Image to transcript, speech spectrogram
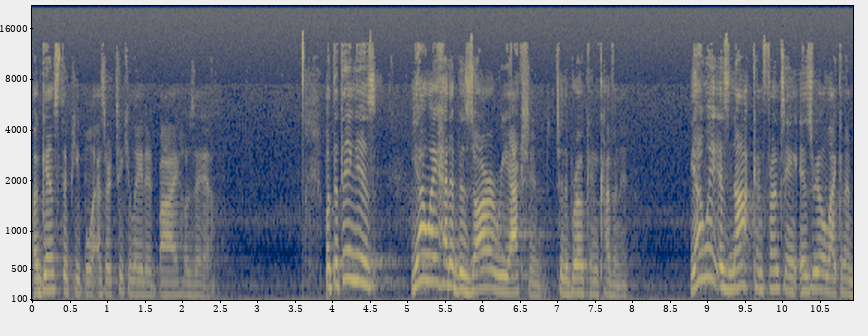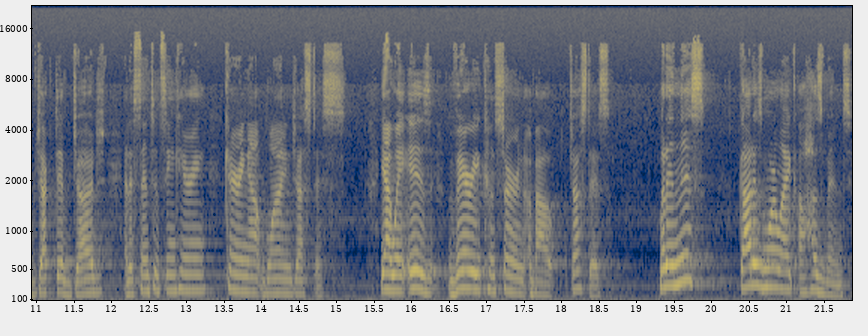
against the people as articulated by Hosea. But the thing is, Yahweh had a bizarre reaction to the broken covenant. Yahweh is not confronting Israel like an objective judge at a sentencing hearing carrying out blind justice. Yahweh is very concerned about justice. But in this, God is more like a husband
